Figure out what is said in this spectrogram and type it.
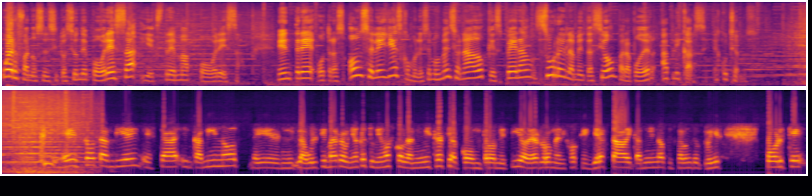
huérfanos en situación de pobreza y extrema pobreza entre otras 11 leyes, como les hemos mencionado, que esperan su reglamentación para poder aplicarse. Escuchemos. Sí, eso también está en camino. En la última reunión que tuvimos con la ministra se ha comprometido a verlo, me dijo que ya estaba en camino, que estaban de incluir, porque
